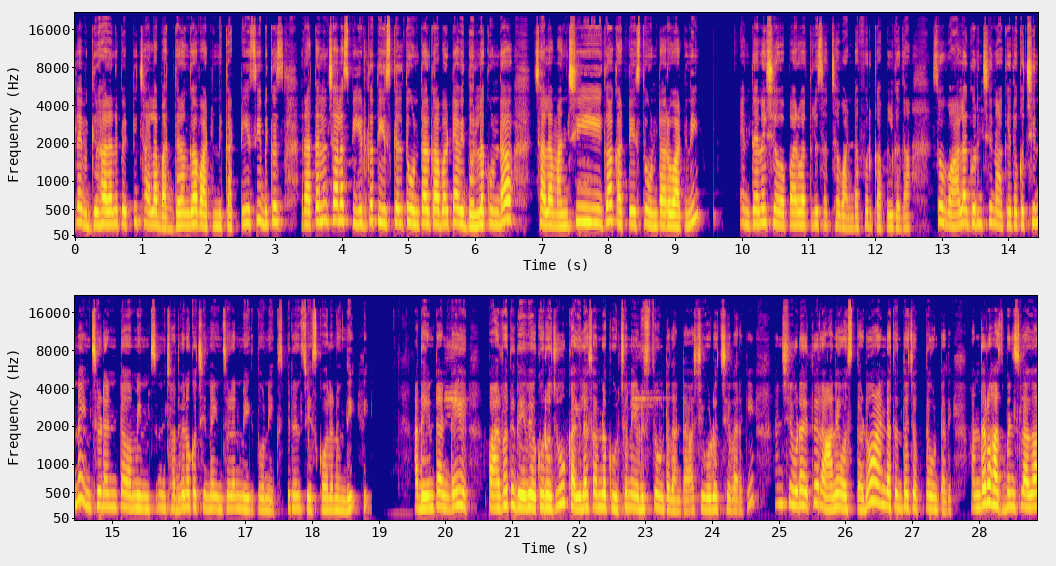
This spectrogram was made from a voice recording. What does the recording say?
ఇలా విగ్రహాలను పెట్టి చాలా భద్రంగా వాటిని కట్టేసి బికాజ్ రథాలను చాలా స్పీడ్గా తీసుకెళ్తూ ఉంటారు కాబట్టి అవి దొల్లకుండా చాలా మంచిగా కట్టేస్తూ ఉంటారు వాటిని ఎంతైనా శివపార్వతులు సచ్ వండర్‌ఫుల్ కపుల్ కదా! సో, వాళ్ళ గురించి నాకైతే ఒక చిన్న ఇన్సిడెంట్ మీన్స్ చదివిన ఒక చిన్న ఇన్సిడెంట్ మీతోని ఎక్స్‌పీరియన్స్ చేసుకోవాలని ఉంది. అదేంటంటే పార్వతీదేవి ఒకరోజు కైలాసంలో కూర్చొని ఏడుస్తూ ఉంటుందంట శివుడు వచ్చేవరకి అండ్ శివుడు అయితే రానే వస్తాడు. అండ్ అతనితో చెప్తూ ఉంటుంది అందరూ హస్బెండ్స్ లాగా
